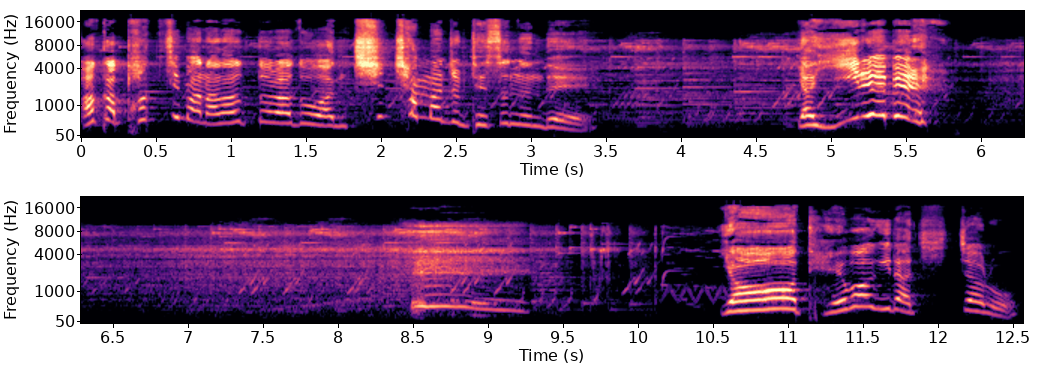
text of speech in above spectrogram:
아까 박지만 않았더라도 한 7천만 점 됐었는데. 야, 2레벨. 야, 대박이다, 진짜로.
